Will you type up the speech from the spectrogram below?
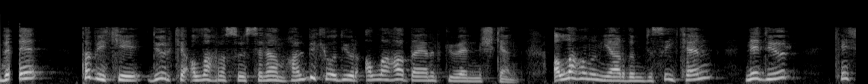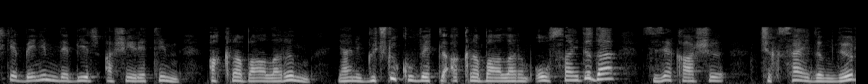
Ve tabii ki diyor ki Allah Resulü Selam halbuki o diyor Allah'a dayanıp güvenmişken Allah onun yardımcısıyken ne diyor? Keşke benim de bir aşiretim, akrabalarım yani güçlü kuvvetli akrabalarım olsaydı da size karşı çıksaydım diyor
